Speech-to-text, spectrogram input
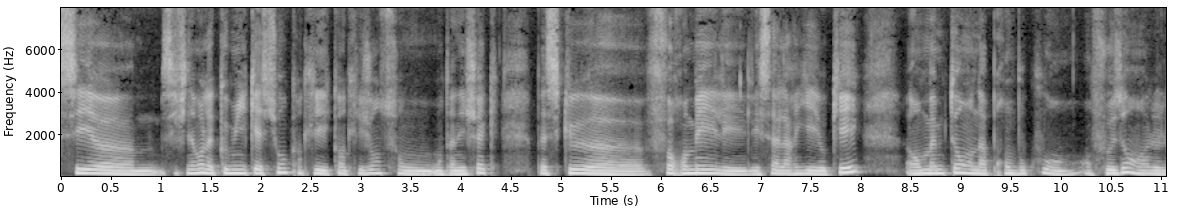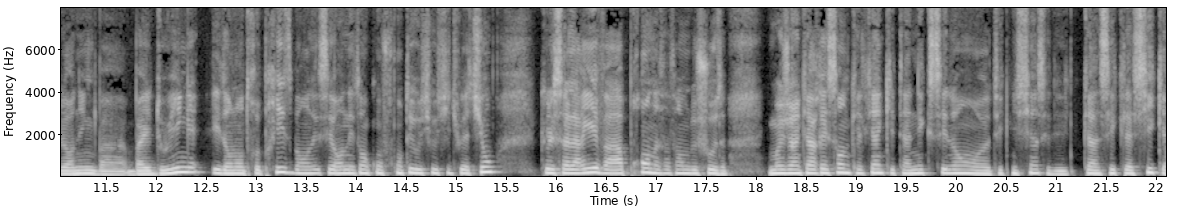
C'est euh, finalement la communication quand les quand les gens sont ont un échec, parce que euh, former les, les salariés, ok. En même temps, on apprend beaucoup en, en faisant hein, le learning by, by, doing. Et dans l'entreprise, ben, c'est en étant confronté aussi aux situations que le salarié va apprendre un certain nombre de choses. Moi, j'ai un cas récent de quelqu'un qui était un excellent euh, technicien. C'est des cas assez classiques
